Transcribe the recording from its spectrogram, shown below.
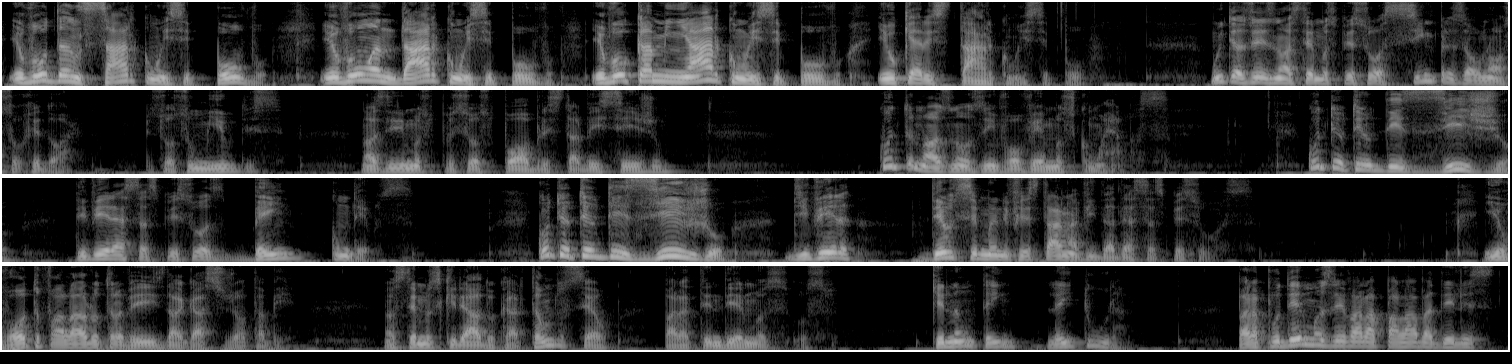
eu vou dançar com esse povo, eu vou andar com esse povo, eu vou caminhar com esse povo, eu quero estar com esse povo. Muitas vezes nós temos pessoas simples ao nosso redor, pessoas humildes, nós diríamos pessoas pobres, talvez sejam. Quanto nós nos envolvemos com elas? Quanto eu tenho desejo de ver essas pessoas bem com Deus? Quanto eu tenho desejo de ver Deus se manifestar na vida dessas pessoas. E eu volto a falar outra vez da HCJB. Nós temos criado o cartão do céu para atendermos os que não têm leitura, para podermos levar a palavra deles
